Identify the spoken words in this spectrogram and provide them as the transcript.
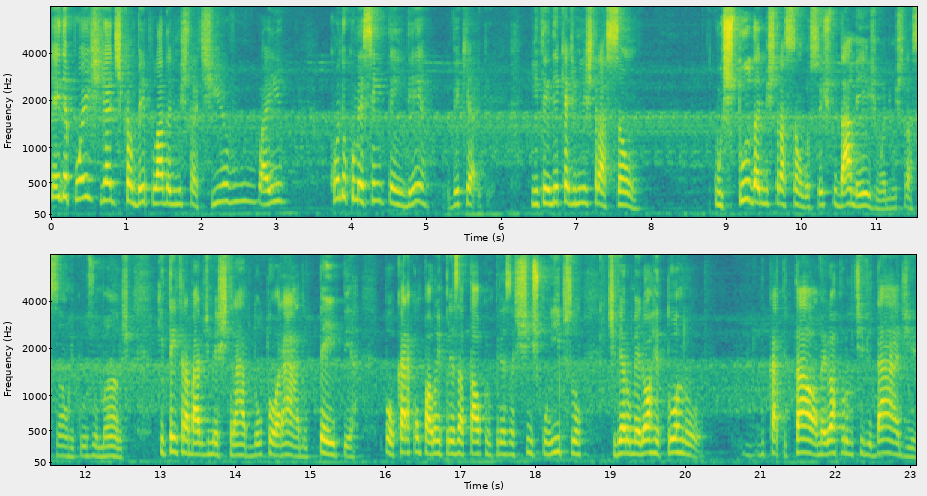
E aí depois já descambei pro lado administrativo. Aí, quando eu comecei a entender, ver que a, entender que a administração, o estudo da administração, você estudar mesmo administração, recursos humanos, que tem trabalho de mestrado, doutorado, paper. Pô, o cara comparou a empresa tal com a empresa X com Y, tiveram o melhor retorno do capital, a melhor produtividade.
